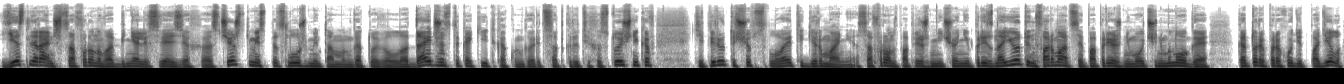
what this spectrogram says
Если раньше Сафронова обвиняли в связях э, с чешскими спецслужбами, там он готовил дайджесты какие-то, как он говорит, с открытых источников, теперь вот еще всплывает и Германия. Сафронов по-прежнему ничего не признает, информация по-прежнему очень многое, которая проходит по делу,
